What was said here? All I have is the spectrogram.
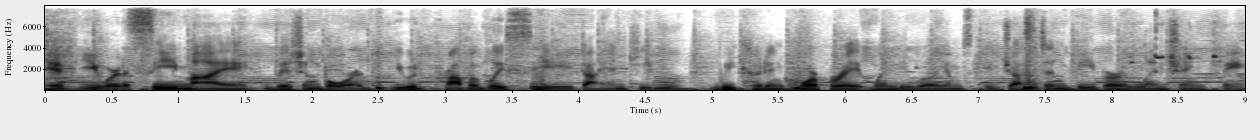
If you were to see my vision board, you would probably see Diane Keaton. We could incorporate Wendy Williams, a Justin Bieber lynching theme.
